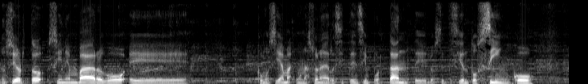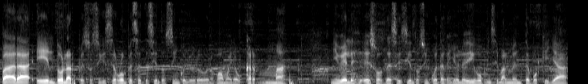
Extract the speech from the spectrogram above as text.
¿no es cierto? Sin embargo, eh, ¿cómo se llama? Una zona de resistencia importante, los 705 para el dólar peso. Así que se rompe 705, yo creo que nos vamos a ir a buscar más niveles esos de 650 que yo le digo, principalmente porque ya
